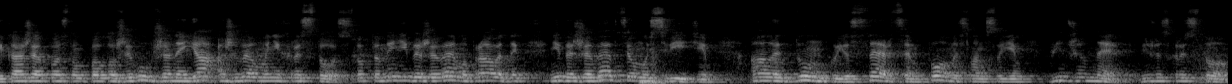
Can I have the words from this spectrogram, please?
І каже апостол Павло: живу вже не я, а живе в мені Христос. Тобто ми ніби живемо, праведник, ніби живе в цьому світі, але думкою, серцем, помислом своїм він вже в небі, він вже з Христом.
